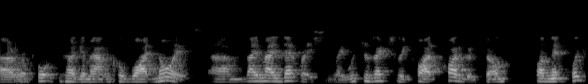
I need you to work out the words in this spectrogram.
uh, report from Tiger Mountain called White Noise. Um, they made that recently, which was actually quite quite a good film on Netflix.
